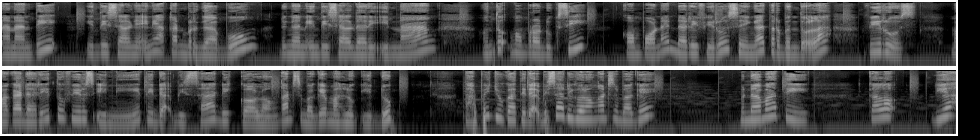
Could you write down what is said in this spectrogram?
Nah, nanti inti selnya ini akan bergabung dengan inti sel dari inang untuk memproduksi komponen dari virus sehingga terbentuklah virus. Maka dari itu virus ini tidak bisa digolongkan sebagai makhluk hidup, tapi juga tidak bisa digolongkan sebagai benda mati. Kalau dia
